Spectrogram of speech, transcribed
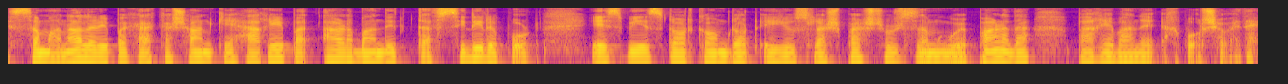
څه معنا لري په کهکشان کې هغه په اړه باندې تفصیلی رپورت sbs.com.au/pashto زموږ ویب پاڼه ده په هغه باندې خبر شوی دی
